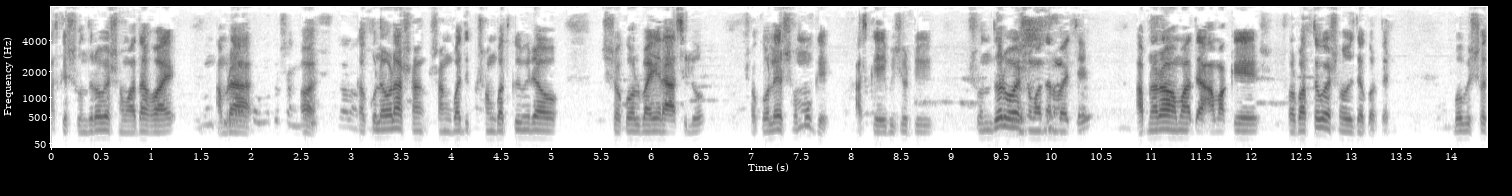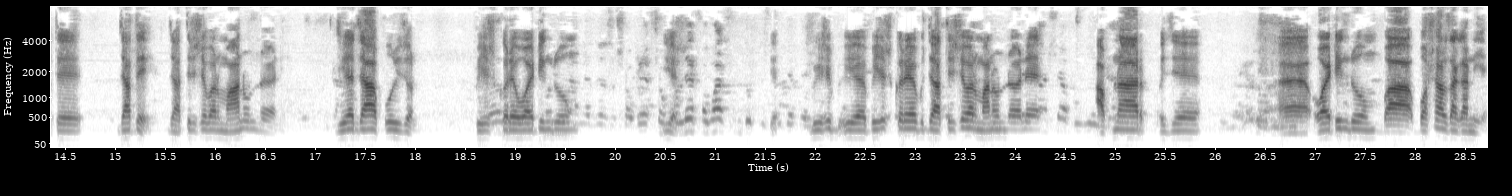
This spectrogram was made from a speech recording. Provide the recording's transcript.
আজকে সুন্দরভাবে সমাধা হয়। আমরা কাকুলাওড়া সাংবাদিক, সংবাদকর্মীরাও সকল ভাইয়েরা আছিল। সকলের সম্মুখে আজকে এই বিষয়টি সুন্দরভাবে সমাধান হয়েছে। আপনারাও আমাদের, আমাকে সর্বাত্মকভাবে সহযোগিতা করবেন। ভবিষ্যতে যাতে যাত্রী সেবার মান উন্নয়নে যে যা প্রয়োজন, বিশেষ করে ওয়েটিং রুম বিশেষ করে যাত্রী সেবার মান উন্নয়নে আপনার ওই যে ওয়েটিং রুম বা বসার জায়গা নিয়ে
